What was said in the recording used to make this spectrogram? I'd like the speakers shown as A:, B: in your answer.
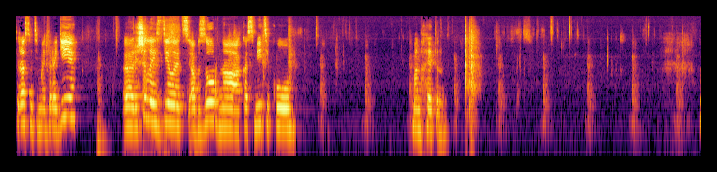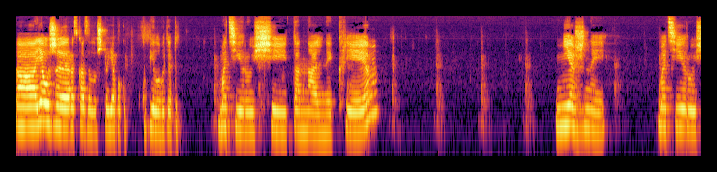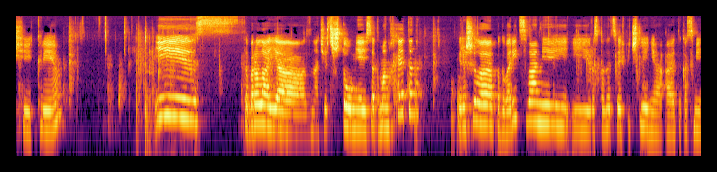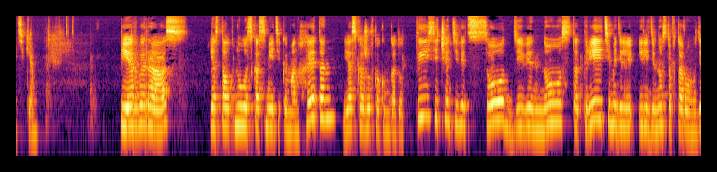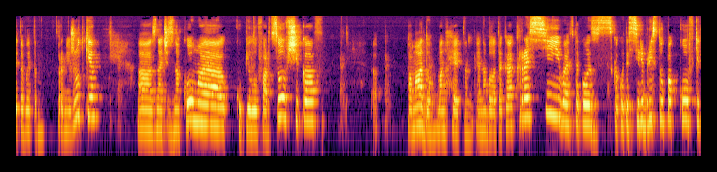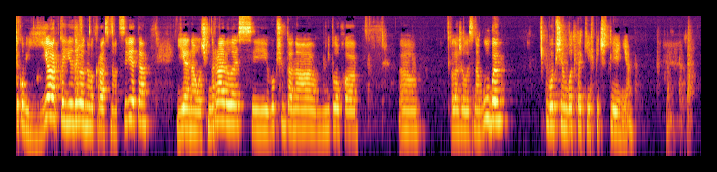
A: Здравствуйте, мои дорогие! Э, решила я сделать обзор на косметику Манхэттен. А, я уже рассказывала, что я купила вот эту матирующий тональный крем. Нежный матирующий крем. И собрала я, значит, что у меня есть от Манхэттен. И решила поговорить с вами и рассказать свои впечатления о этой косметике. Первый раз я столкнулась с косметикой Манхэттен. Я скажу, в каком году. 1993 или 92 где-то в этом промежутке. А, значит, знакомая купила у фарцовщиков помаду Манхэттен. И она была такая красивая, в такой какой-то серебристой упаковке, такого ярко-ядреного красного цвета. Ей она очень нравилась, и, в общем-то, она неплохо э, ложилась на губы. В общем, вот такие впечатления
